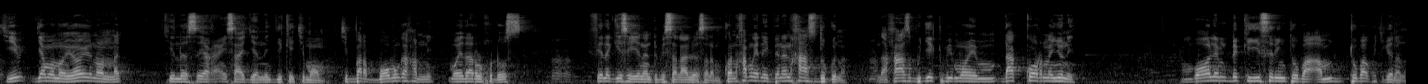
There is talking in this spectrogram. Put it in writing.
ci jamono yooyu noonu nag ci la Seex Isaa Jeen jikke ci moom ci barab boobu nga xam ni mooy Daarul Xudóos fi la gisee yenentu bi sallallahu alayhi wa sallam kon xam nga ni beneen xaas dugg na. ndax xaas bu njëkk bi mooy d'accord nañu ni mboolem dëkk yi Sëriñ Touba am Touba ko ci gënal.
